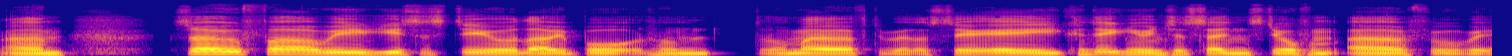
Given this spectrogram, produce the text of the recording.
Um, so far we've used the steel that we bought from, from Earth to build a city. Continuing to send steel from Earth will be,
